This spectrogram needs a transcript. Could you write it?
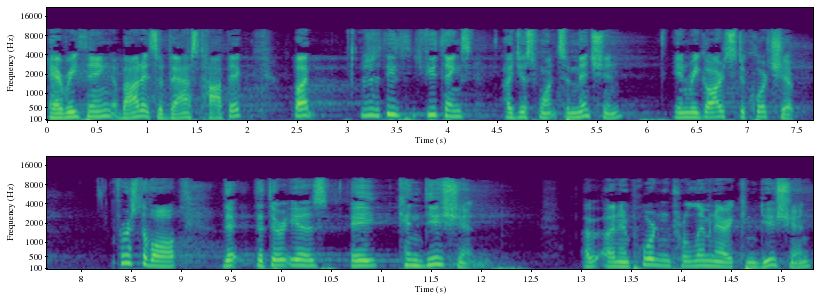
everything about it. It's a vast topic, but there's a few things I just want to mention in regards to courtship. First of all, that, that there is a condition, a, an important preliminary condition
